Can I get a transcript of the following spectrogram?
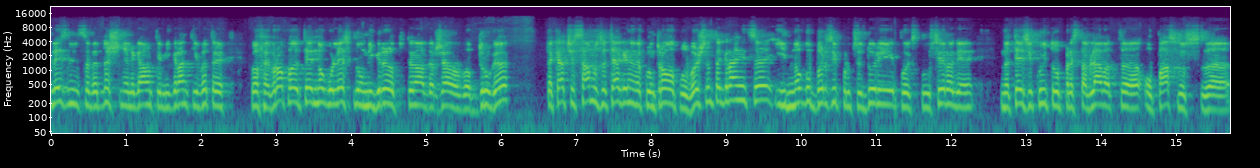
Влезли са веднъж нелегалните мигранти вътре в Европа, те много лесно мигрират от една държава в друга. Така че само затягане на контрола по външната граница и много бързи процедури по експулсиране на тези, които представляват опасност за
